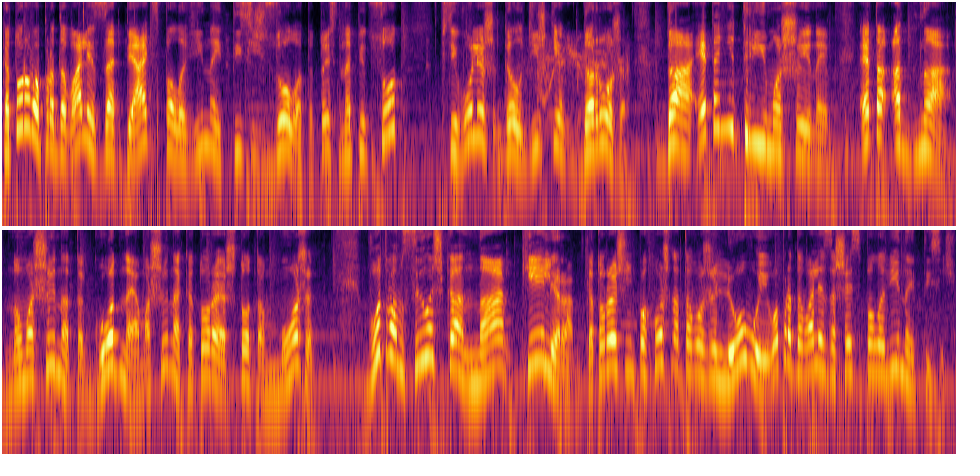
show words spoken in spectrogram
которого продавали за 5,5 тысяч золота. То есть на 500 всего лишь голдишки дороже. Да, это не три машины, это одна, но машина-то годная, машина, которая что-то может. Вот вам ссылочка на Keiler а, который очень похож на того же Леву, его продавали за 6,5 тысяч.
